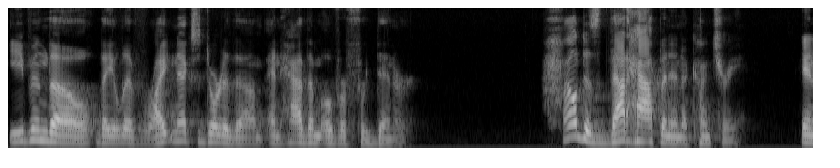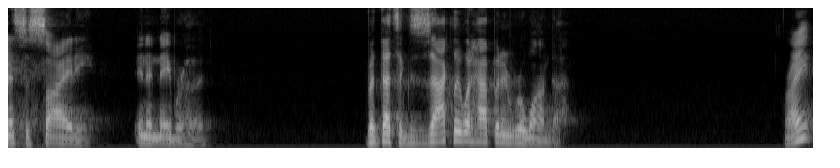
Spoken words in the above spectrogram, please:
even though they live right next door to them and have them over for dinner? How does that happen in a country, in a society, in a neighborhood? But that's exactly what happened in Rwanda. Right?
